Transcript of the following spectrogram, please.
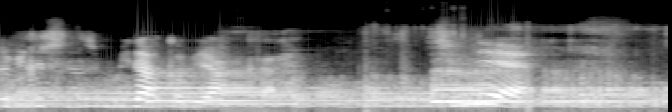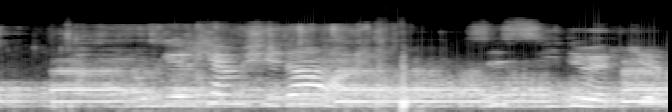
beğendiyseniz Bir dakika bir dakika. Şimdi yapmamız gereken bir şey daha var. Size CD vereceğim.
